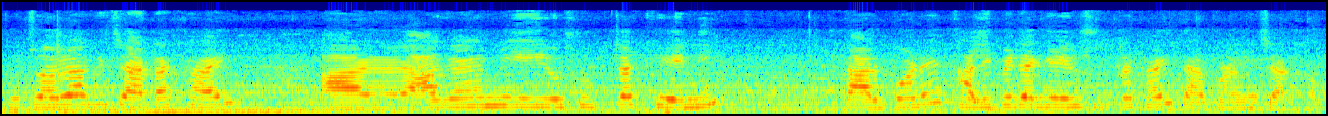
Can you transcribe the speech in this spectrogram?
তো চলো, আগে চাটা খাই, আর আগে আমি এই ওষুধটা খেয়ে নিই তারপরে খালি পেট আগে এই ওষুধটা খাই, তারপরে আমি চা খাব।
